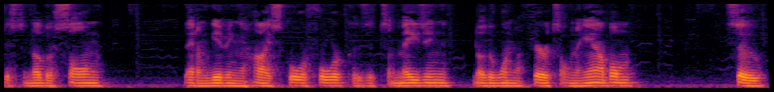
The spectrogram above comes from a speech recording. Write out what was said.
Just another song that I'm giving a high score for because it's amazing. Another one of my favorites on the album. So,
